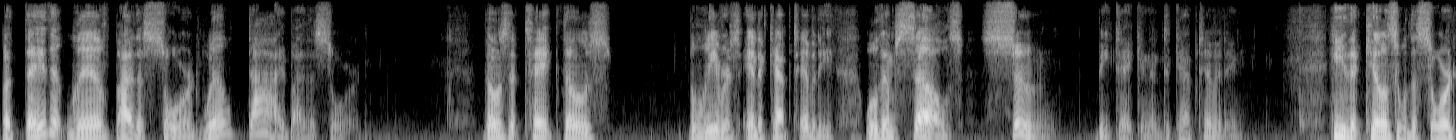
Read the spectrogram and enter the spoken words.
But they that live by the sword will die by the sword. Those that take those believers into captivity will themselves soon be taken into captivity. He that kills with the sword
